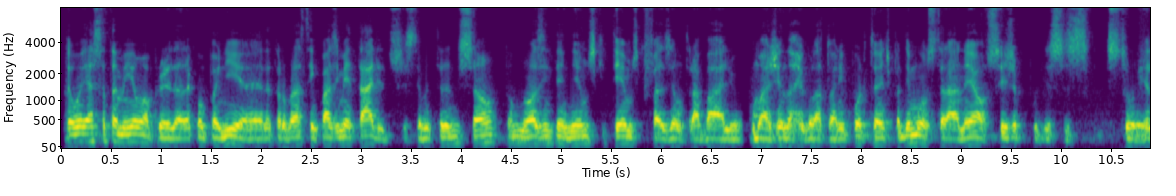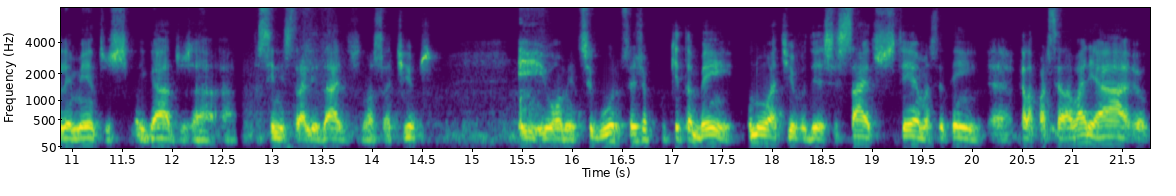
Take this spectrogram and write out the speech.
Então, essa também é uma prioridade da companhia. A Eletrobras tem quase metade do sistema de transmissão, então nós entendemos que temos que fazer um trabalho, uma agenda regulatória importante para demonstrar a ANEL, seja por esses elementos ligados à, sinistralidade dos nossos ativos, e o aumento seguro, seja porque também, num ativo desse sai do sistema, você tem é, aquela parcela variável,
